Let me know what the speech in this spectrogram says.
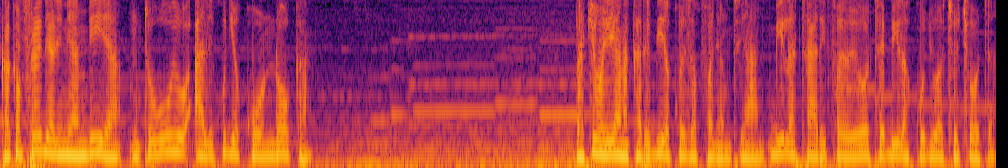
kaka Fredi aliniambia mtu huyu alikuja kuondoka akiwa yeye anakaribia kuweza kufanya mtihani bila taarifa yoyote, bila kujua chochote.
